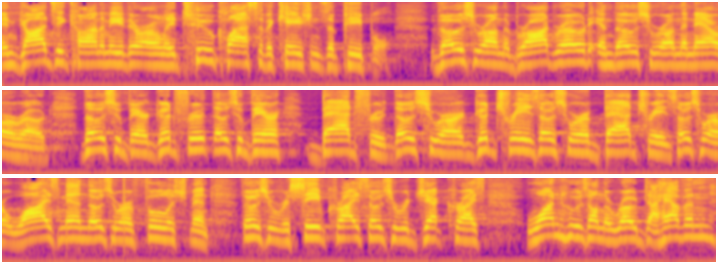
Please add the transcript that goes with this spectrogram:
In God's economy, there are only two classifications of people those who are on the broad road and those who are on the narrow road. Those who bear good fruit, those who bear bad fruit. Those who are good trees, those who are bad trees. Those who are wise men, those who are foolish men. Those who receive Christ, those who reject Christ. One who is on the road to heaven,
